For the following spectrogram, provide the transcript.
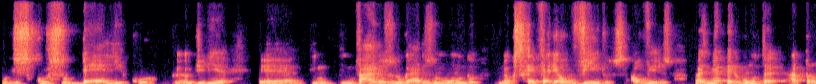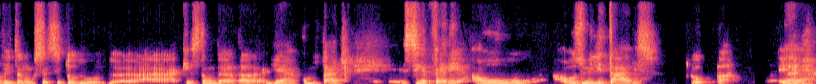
o, discurso bélico, eu diria, é, em, em, vários lugares do mundo, no que se refere ao vírus. ao vírus. Mas minha pergunta, aproveitando que você citou do, a questão da, da guerra como tática, se refere ao, aos militares. Opa! É.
